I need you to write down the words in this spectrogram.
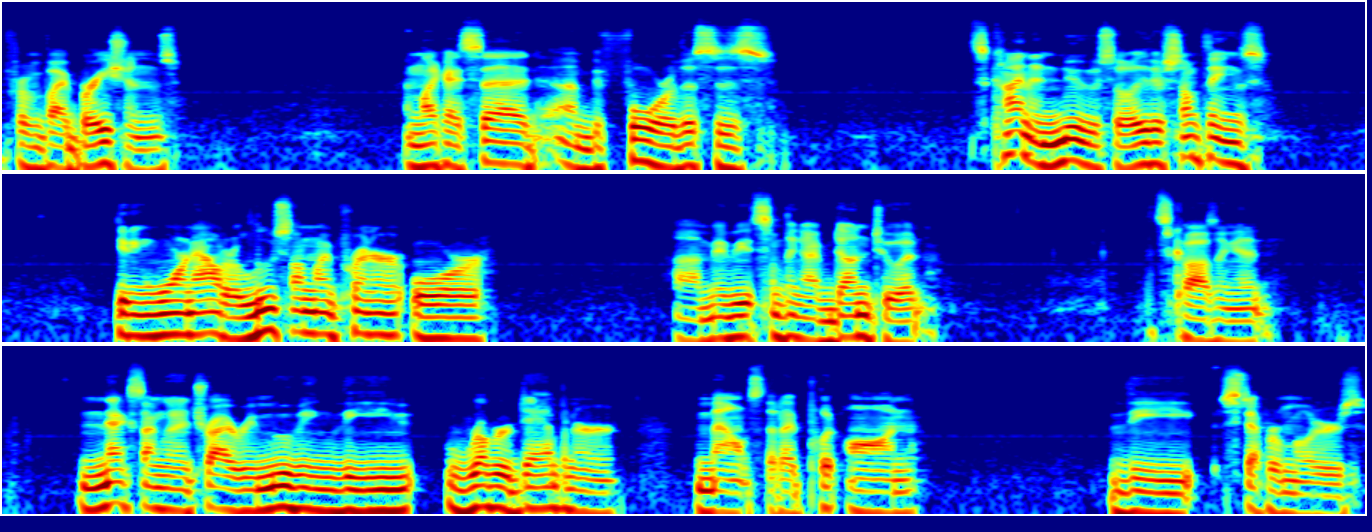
from vibrations. And like I said uh, before, this is it's kind of new, so either something's getting worn out or loose on my printer, or uh, maybe it's something I've done to it that's causing it. Next, I'm going to try removing the rubber dampener mounts that I put on the stepper motors.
